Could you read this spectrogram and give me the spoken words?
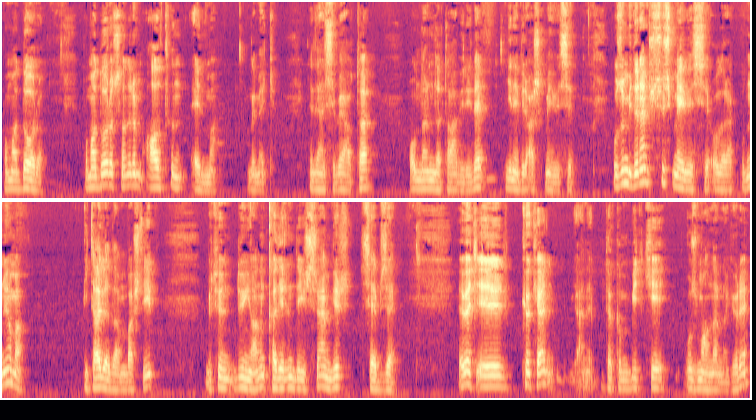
pomodoro. Pomodoro sanırım altın elma demek. Nedense veyahut da onların da tabiriyle yine bir aşk meyvesi. Uzun bir dönem süs meyvesi olarak bulunuyor ama İtalya'dan başlayıp bütün dünyanın kaderini değiştiren bir sebze. Evet e, köken yani bir takım bitki uzmanlarına göre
